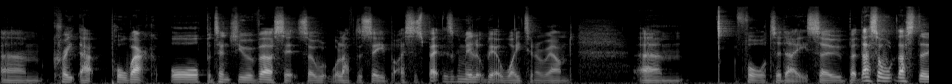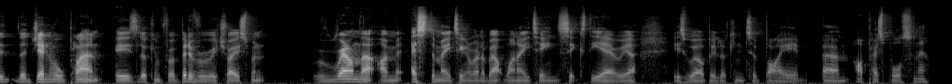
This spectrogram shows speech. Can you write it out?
um, create that pullback or potentially reverse it. So we'll have to see. But I suspect there's going to be a little bit of waiting around um, for today. So, but that's all. That's the the general plan. Is looking for a bit of a retracement around that. I'm estimating around about 118.60 area is where I'll be looking to buy in. Um, I'll press pause for now.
